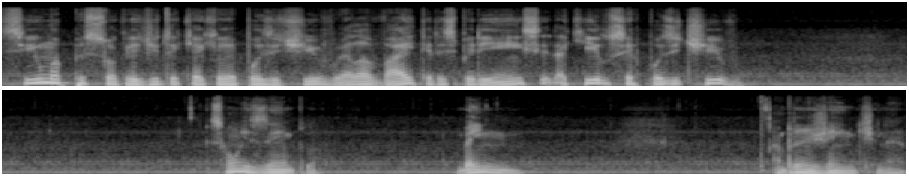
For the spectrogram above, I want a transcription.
se uma pessoa acredita que aquilo é positivo, ela vai ter a experiência daquilo ser positivo. Só um exemplo bem abrangente, né?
